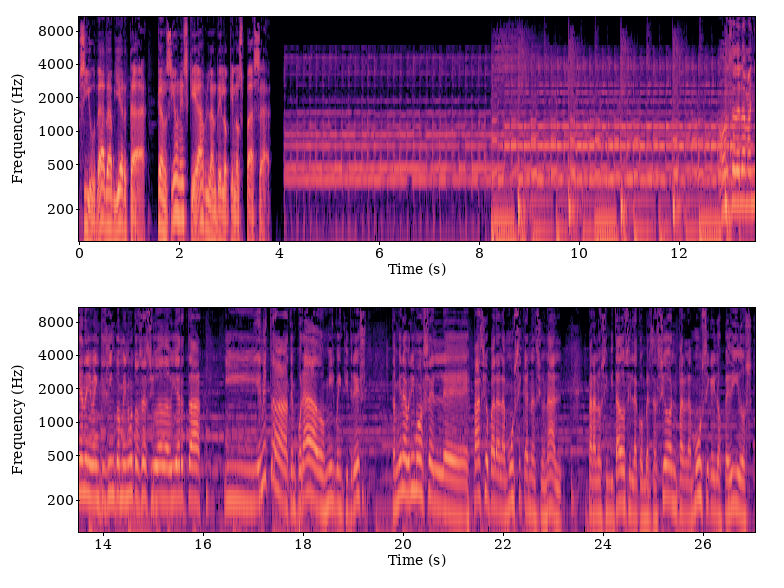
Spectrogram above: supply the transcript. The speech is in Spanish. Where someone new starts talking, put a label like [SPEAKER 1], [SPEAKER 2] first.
[SPEAKER 1] Ciudad Abierta. Canciones que hablan de lo que nos pasa.
[SPEAKER 2] Once de la mañana y 25 minutos es Ciudad Abierta y en esta temporada 2023 también abrimos el eh, espacio para la música nacional, para los invitados y la conversación, para la música y los pedidos.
